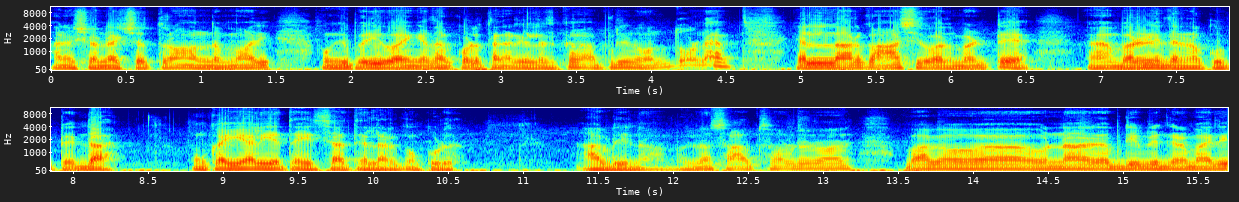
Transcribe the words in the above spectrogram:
அனுஷ நட்சத்திரம் அந்த மாதிரி அவங்க பெரியவா இங்கே தான் குளத்தங்கரையில் இருக்கா அப்படின்னு வந்தோடனே எல்லாருக்கும் ஆசீர்வாதம் பண்ணிட்டு அஹ், பரணிதரனை கூப்பிட்டு இந்தா உன் கையாலேயே தயிர் சாத்து எல்லாருக்கும் கொடு. அப்படின்னா அப்படின்னா சாப்பிட்டு சொல்கிறேன் பாக ஒன்றா அப்படி இப்படிங்கிற மாதிரி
